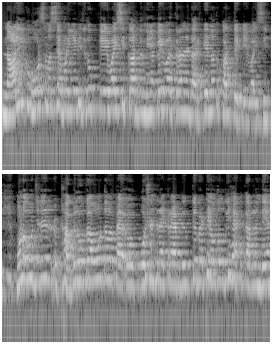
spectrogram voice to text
ਨਾਲ ਹੀ ਇੱਕ ਹੋਰ ਸਮੱਸਿਆ ਬਣੀ ਹੈ ਕਿ ਜਦੋਂ KYC ਕਰ ਦਿੰਦੀਆਂ ਕਈ ਵਰਕਰਾਂ ਨੇ ਡਰ ਕੇ ਇਹਨਾਂ ਤੋਂ ਕਰਤੇ KYC ਹੁਣ ਉਹ ਜਿਹੜੇ ਠੱਗ ਲੋਕ ਆ, ਉਹ ਤਾਂ ਪੈ- ਟਰੈਕਰ ਐਪ ਦੇ ਉੱਤੇ ਬੈਠੇ ਉਹ ਤਾਂ ਉਹਦੀ ਹੈਕ ਕਰ ਲੈਂਦੇ ਆ।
